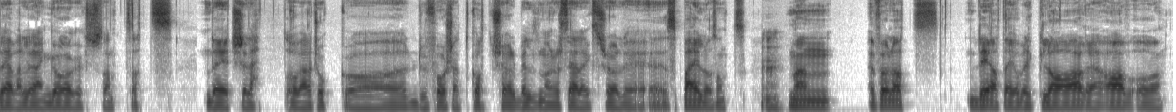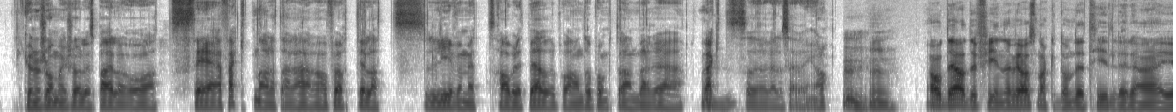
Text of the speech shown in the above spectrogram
det veldig lenge òg, at det er ikke lett å være tjukk, og du får ikke et godt sjølbilde når du ser deg sjøl i speilet og sånt. Mm. Men jeg føler at det at jeg har blitt gladere av å kunne se meg sjøl i speilet, og at se effekten av dette her, har ført til at livet mitt har blitt bedre på andre punkter enn bare vektsreduseringer. Mm. Mm. Ja, og det er det fine. Vi har snakket om det tidligere i,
